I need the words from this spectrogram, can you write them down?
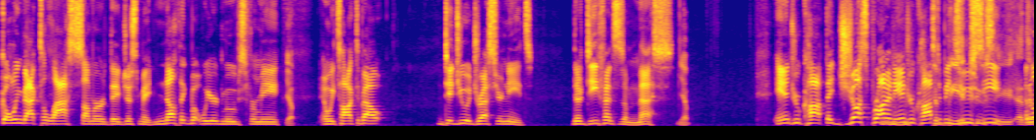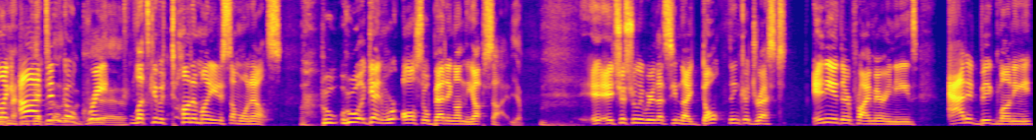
going back to last summer, they've just made nothing but weird moves for me. Yep. And we talked about did you address your needs? Their defense is a mess. Yep. Andrew Copp, they just brought in Andrew Copp to, To be, be 2C. 2C, and And, like, ah, it didn't go one." great. Yeah. Let's give a ton of money to someone else. who who again we're also betting on the upside. Yep. It- it's just really weird. That's a team that I don't think addressed any of their primary needs, added big money,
